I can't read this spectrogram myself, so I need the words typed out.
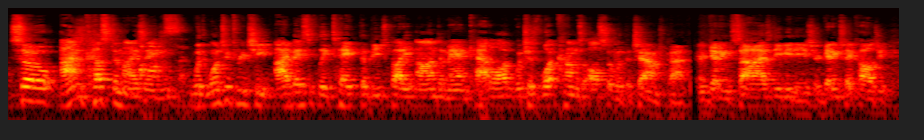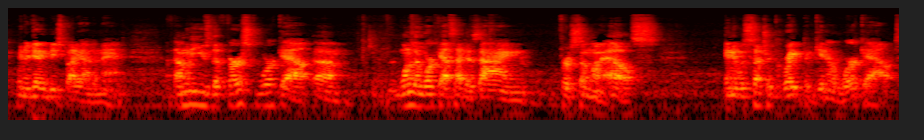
So I'm customizing Awesome. with one two three cheat. I basically take the Beachbody on demand catalog, which is what comes also with the challenge pack. You're getting Cize DVDs, you're getting Shakeology, and you're getting Beachbody on demand. I'm going to use the first workout, um, one of the workouts I designed for someone else, and it was such a great beginner workout.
